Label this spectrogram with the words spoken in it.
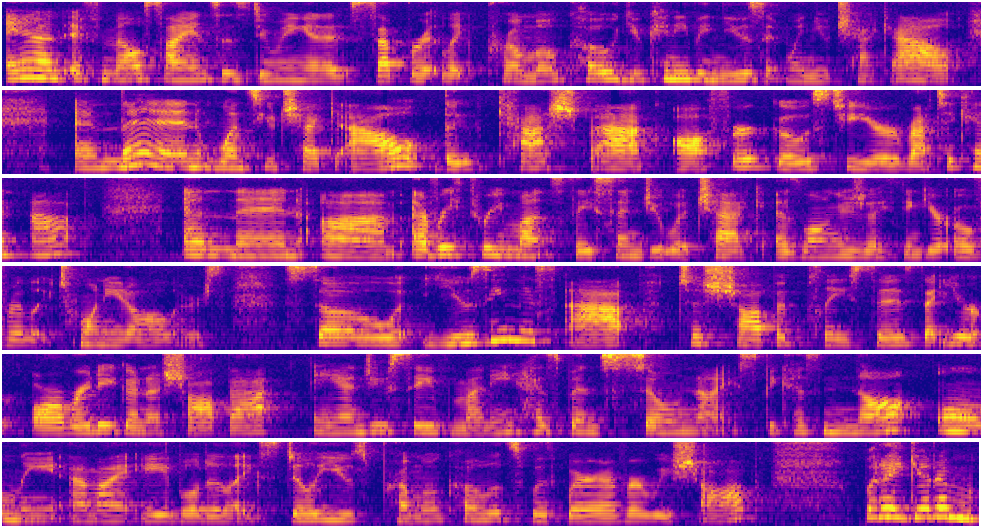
And if Mel Science is doing a separate like promo code, you can even use it when you check out. And then once you check out, the cashback offer goes to your Rakuten app and then um, every three months they send you a check as long as I think you're over like $20. So using this app to shop at places that you're already gonna shop at and you save money has been so nice because not only am I able to like still use promo codes with wherever we shop, but I get a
